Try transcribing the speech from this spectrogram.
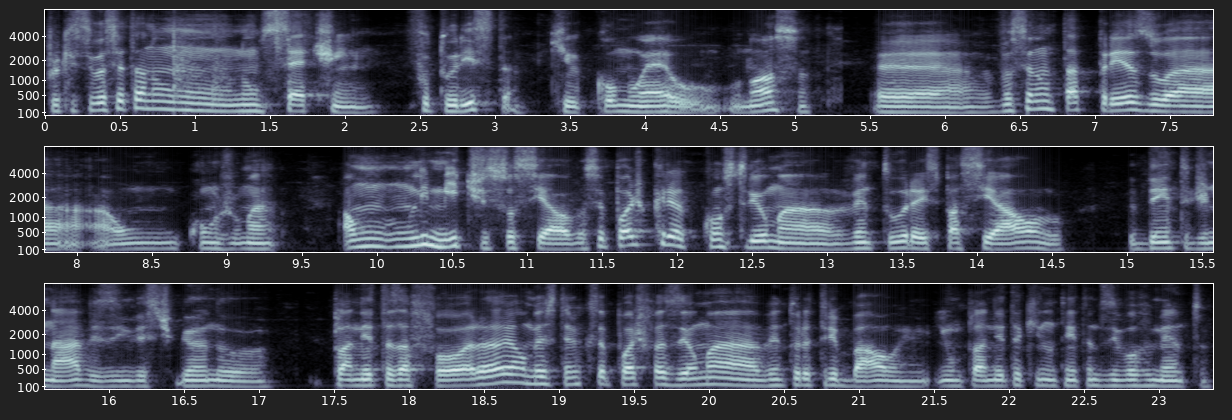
Porque se você tá num, num setting futurista, que como é o, o nosso, é, você não tá preso a, a um há um, um limite social. Você pode criar, construir uma aventura espacial dentro de naves investigando planetas afora, ao mesmo tempo que você pode fazer uma aventura tribal em, em um planeta que não tem tanto desenvolvimento.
